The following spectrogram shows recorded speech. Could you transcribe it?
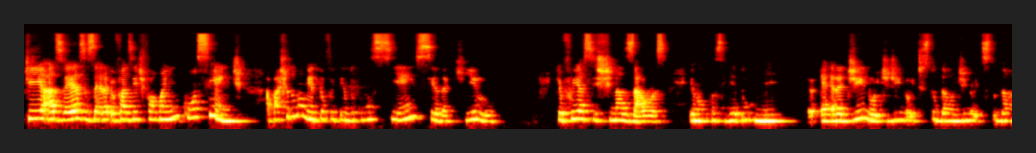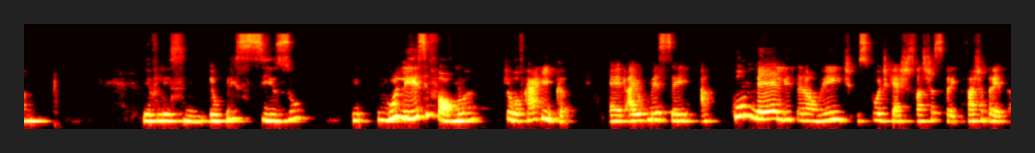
que às vezes era, eu fazia de forma inconsciente. A partir do momento que eu fui tendo consciência daquilo, que eu fui assistindo às aulas, eu não conseguia dormir. Era dia e noite, dia e noite estudando, dia e noite estudando. E eu falei assim: eu preciso engolir esse fórmula que eu vou ficar rica. É, aí eu comecei a comer literalmente os podcasts preta, faixa preta.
